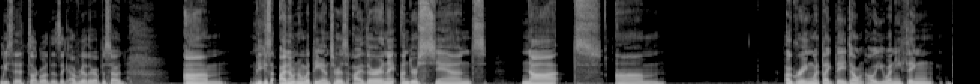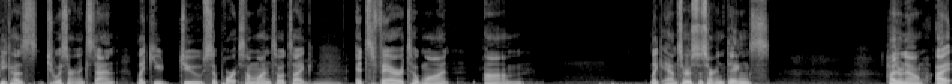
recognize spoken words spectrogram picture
We say talk about this like every other episode. Um, because I don't know what the answer is either, and I understand not um agreeing with like they don't owe you anything because to a certain extent, like you do support someone, so it's like Mhm. it's fair to want um like answers to certain things. I don't know. I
